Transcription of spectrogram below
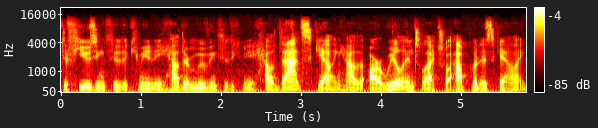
diffusing through the community, how they're moving through the community, how that's scaling, how our real intellectual output is scaling.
